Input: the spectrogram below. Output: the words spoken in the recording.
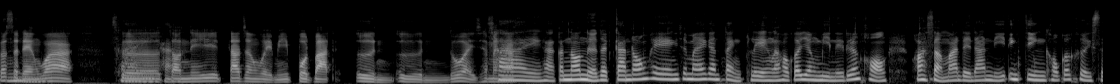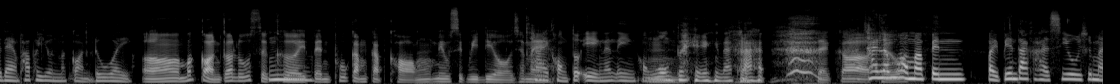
ก็แสดงว่าใช่คือค่ะตอนนี้ต้าจังเหวยมีบทบาท อื่นๆด้วยใช่ไหมฮะใช่ค่ะก็นอกเหนือจากการร้องเพลงใช่ไหมการแต่งเพลงแล้วเขาก็ยังมีในเรื่องของความสามารถในด้านนี้ จริง ๆเขาก็เคยแสดงภาพยนตร์มาก่อนด้วยอ๋อเมื่อก่อนก็รู้สึกอืมเคยเป็นผู้กำกับของมิวสิกวิดีโอใช่ไหมใช่ของตัวเองนั่นเองของอืมวงตัวเองนะคะ แต่ก็ใช่แล้วถืพว่าอมาเป็นไปเปี้ยนตาคาซิลใช่ไหม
